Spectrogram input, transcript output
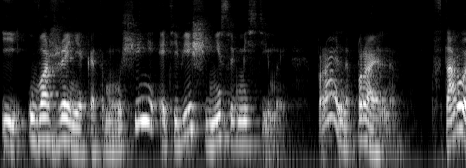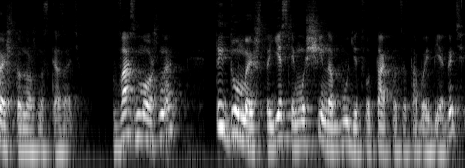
и уважение к этому мужчине, эти вещи несовместимы. Правильно? Правильно. Второе, что нужно сказать. Возможно, ты думаешь, что если мужчина будет вот так вот за тобой бегать,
